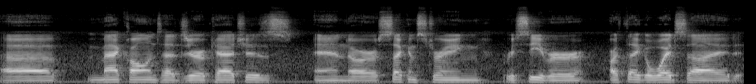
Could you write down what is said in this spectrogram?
Uh, Mack Hollins had zero catches, and our second string receiver, Arcega-Whiteside,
